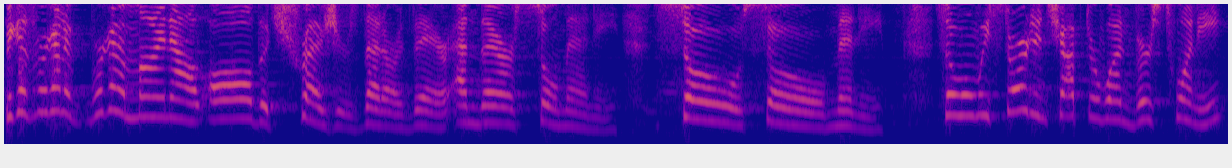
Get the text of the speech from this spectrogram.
Because we're going to we're going to mine out all the treasures that are there and there are so many. So so many. So when we start in chapter 1, verse 20,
